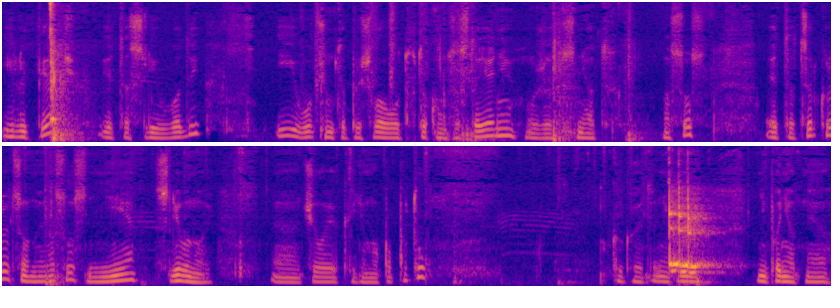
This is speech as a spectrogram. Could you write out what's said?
или 5. Это слив воды. И, в общем-то, пришла вот в таком состоянии. Уже снят насос. Это циркуляционный насос, не сливной. Э, человек, видимо, попутал. Какая-то непонятная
